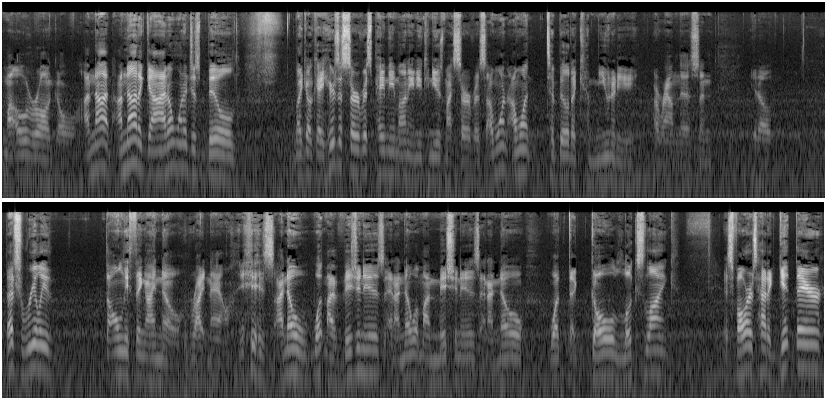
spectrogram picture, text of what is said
my overall goal. I'm not I'm not a guy, I don't want to just build like okay, here's a service, pay me money and you can use my service. I want I want to build a community around this and you know, that's really the only thing I know right now is I know what my vision is and I know what my mission is and I know what the goal looks like. As far as how to get there,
